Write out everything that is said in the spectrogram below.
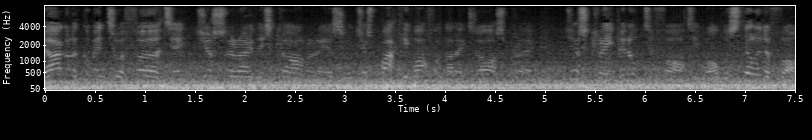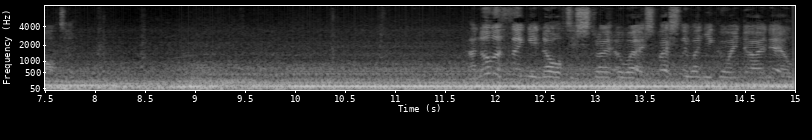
We are going to come into a 30 just around this corner here, so we'll just back him off on that exhaust brake. Just creeping up to 41, we're still in a 40. Another thing you notice straight away, especially when you're going downhill,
